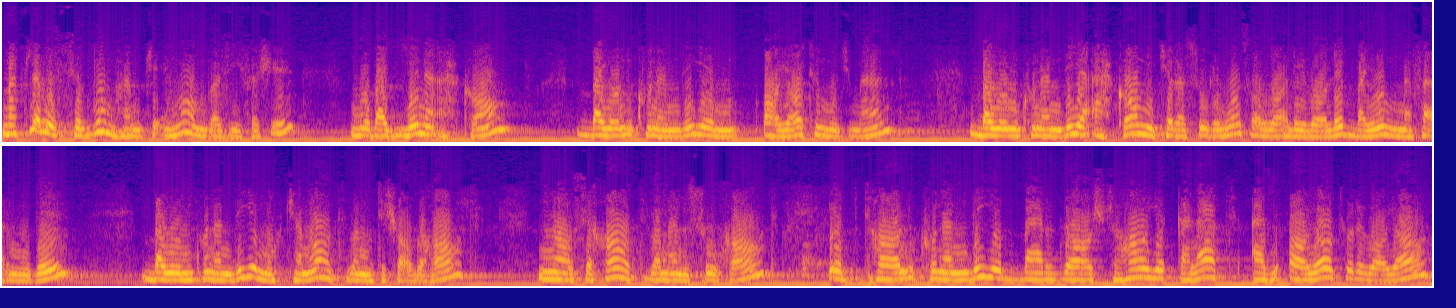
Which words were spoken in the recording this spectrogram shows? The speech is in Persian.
مطلب سوم هم که امام وظیفشه مبین احکام بیان کننده آیات مجمل بیان کننده احکامی که رسول الله صلی الله علیه و آله بیان نفرموده بیان کننده محکمات و متشابهات ناسخات و منسوخات ابطال کننده برداشت های غلط از آیات و روایات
